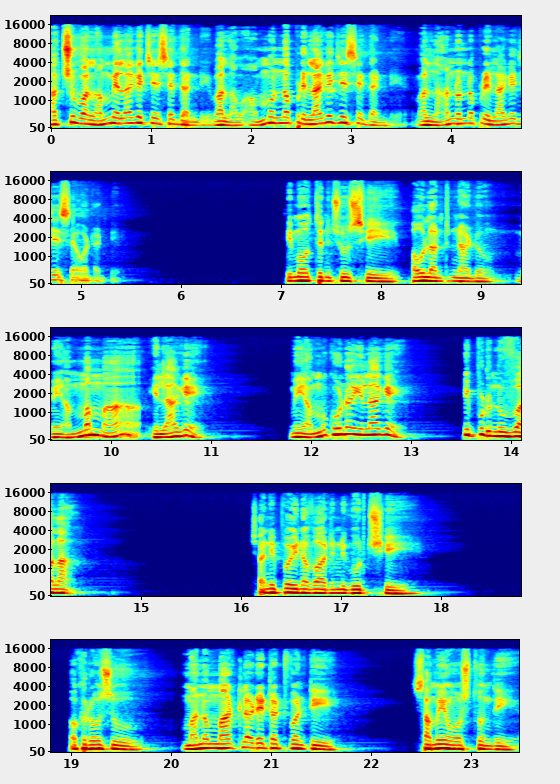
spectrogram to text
అచ్చు వాళ్ళ అమ్మ ఇలాగే చేసేదండి. వాళ్ళ అమ్మ ఉన్నప్పుడు ఇలాగే చేసేదండి. వాళ్ళ నాన్న ఉన్నప్పుడు ఇలాగే చేసేవాడండి. తిమోతిని చూసి పౌలు అంటున్నాడు మీ అమ్మమ్మ ఇలాగే. మీ అమ్మ కూడా ఇలాగే. ఇప్పుడు నువ్వు అలా. చనిపోయిన వారిని గూర్చి ఒకరోజు మనం మాట్లాడేటటువంటి సమయం వస్తుంది.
